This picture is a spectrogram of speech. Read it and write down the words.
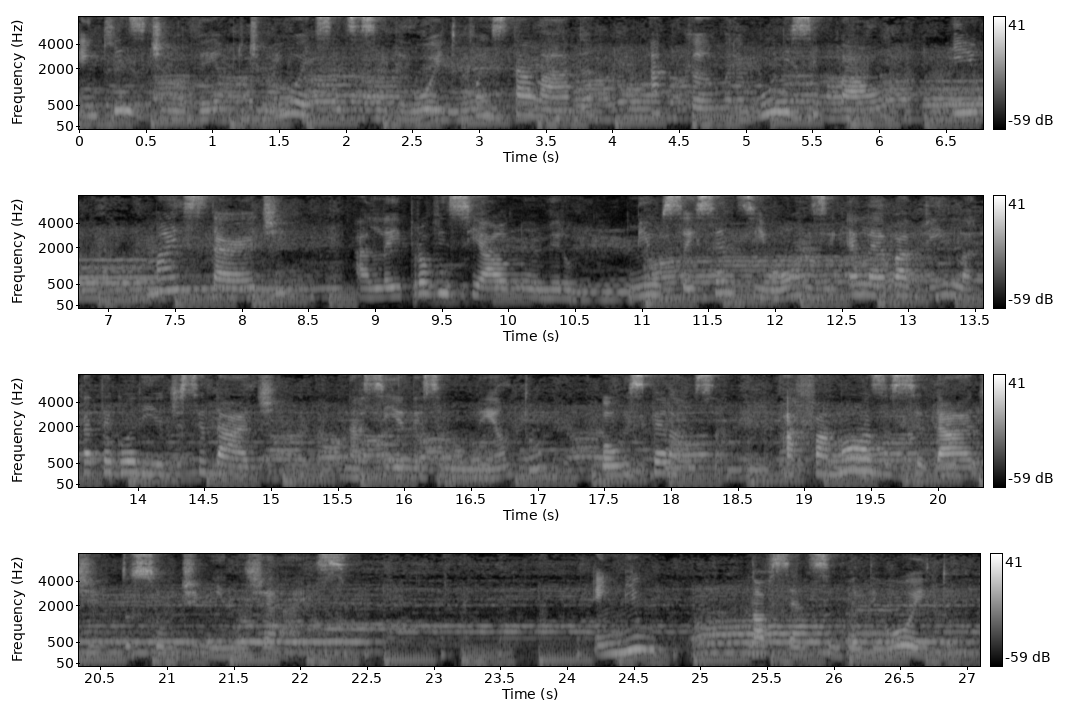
Em 15 de novembro de 1868 foi instalada Câmara Municipal e, mais tarde, a Lei Provincial número 1611 eleva a vila à categoria de cidade. Nascia nesse momento Boa Esperança, a famosa cidade do sul de Minas Gerais. Em 1958,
